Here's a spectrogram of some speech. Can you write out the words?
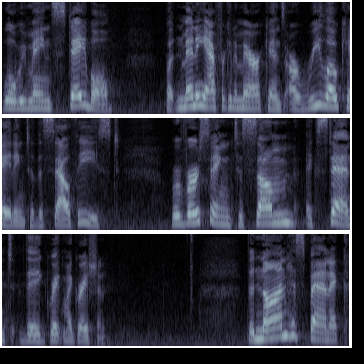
will remain stable, but many African Americans are relocating to the southeast, reversing to some extent the Great Migration. The non Hispanic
